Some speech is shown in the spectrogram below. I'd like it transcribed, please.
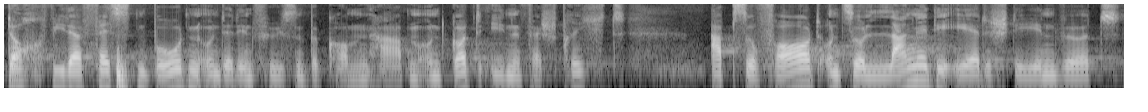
doch wieder festen Boden unter den Füßen bekommen haben und Gott ihnen verspricht, ab sofort und solange die Erde stehen wird,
